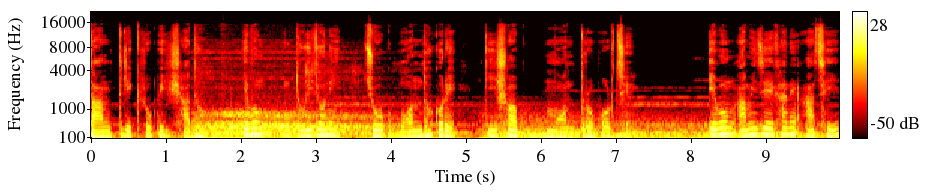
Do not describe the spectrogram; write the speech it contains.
তান্ত্রিক রূপী সাধু এবং দুইজনই চোখ বন্ধ করে কী সব মন্ত্র পড়ছে। এবং আমি যে এখানে আছি,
